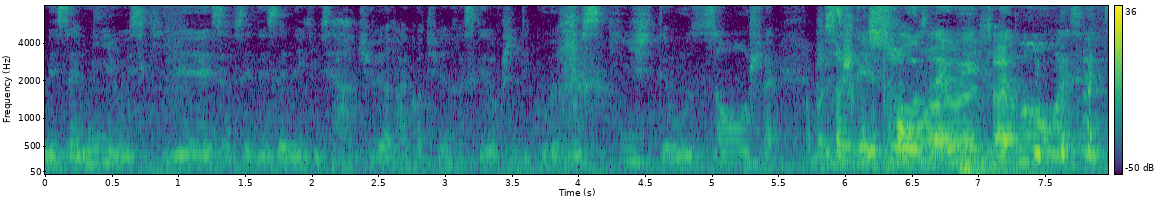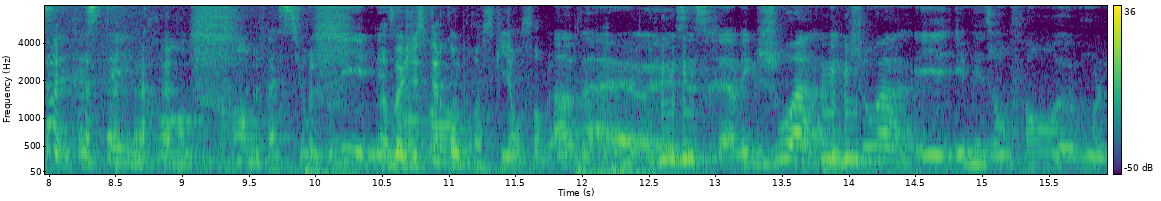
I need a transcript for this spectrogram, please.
mes amis euh, skiaient. Ça faisait des années qu'ils me disaient Ah, tu verras quand tu viendras skier. Donc j'ai découvert le ski, j'étais aux anges. Ah bah je ça, je des comprends, choses. Bah hein, oui, ça. évidemment. ouais, c'est, c'est resté une grande, grande passion. Je et Ah bah, j'espère qu'on pourra skier ensemble. ah bah, euh, ce serait avec joie, avec joie. Et, et mes enfants, euh, on ils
